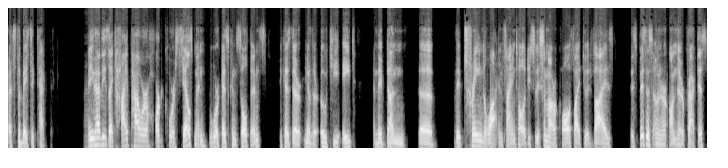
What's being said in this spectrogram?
That's the basic tactic. And you have these like high power, hardcore salesmen who work as consultants because they're, you know, they're OT eight and they've done the they've trained a lot in Scientology. So they somehow are qualified to advise this business owner on their practice.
